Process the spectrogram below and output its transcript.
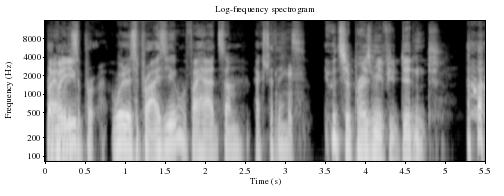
Brian, about would it, you? surpri- would it surprise you if I had some extra things? It would surprise me if you didn't. all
